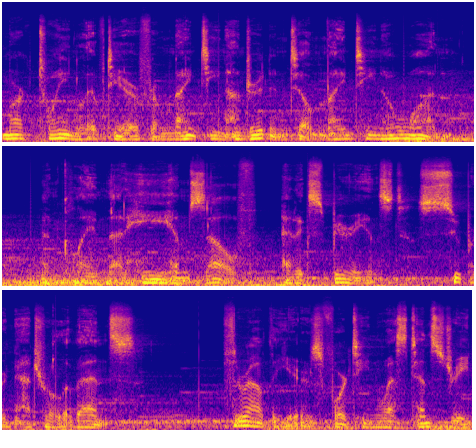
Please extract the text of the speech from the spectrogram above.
Mark Twain lived here from 1900 until 1901 and claimed that he himself had experienced supernatural events. Throughout the years, 14 West 10th Street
